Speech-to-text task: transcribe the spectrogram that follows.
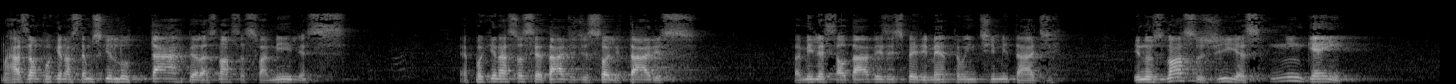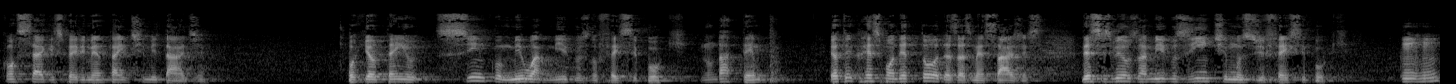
Uma razão porque nós temos que lutar pelas nossas famílias é porque na sociedade de solitários Famílias saudáveis experimentam intimidade. E nos nossos dias, ninguém consegue experimentar intimidade. Porque eu tenho 5 mil amigos no Facebook. Não dá tempo. Eu tenho que responder todas as mensagens desses meus amigos íntimos de Facebook. Uhum.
